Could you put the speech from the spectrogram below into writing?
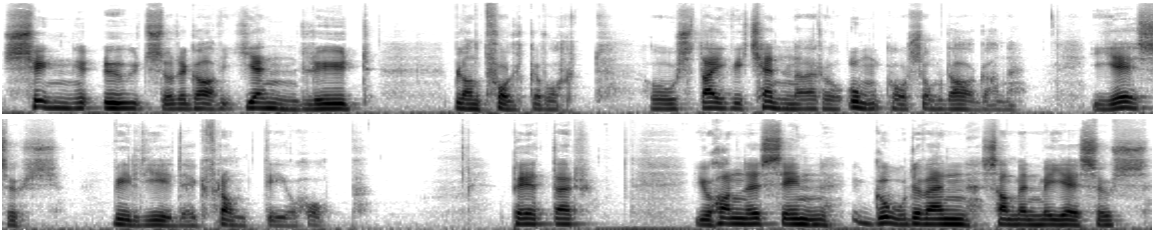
synge ut så det gav gjenlyd blant folket vårt, hos de vi kjenner og omgås om dagene. Jesus vil gi deg framtid og håp. Peter, Johannes sin gode venn sammen med Jesus,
